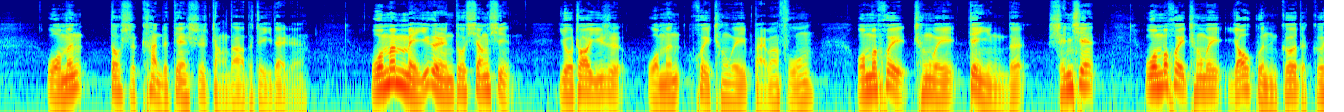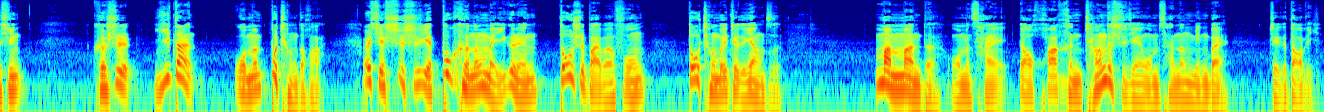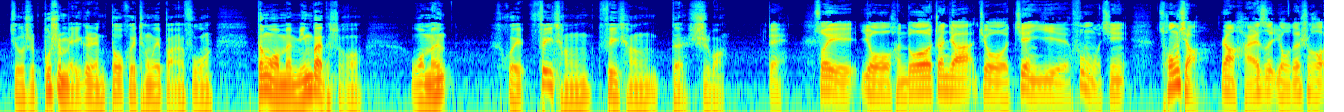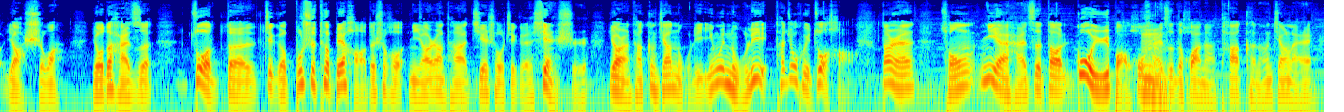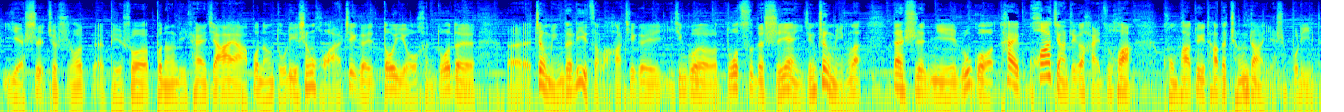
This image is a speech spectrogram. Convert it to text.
我们都是看着电视长大的这一代人，我们每一个人都相信，有朝一日我们会成为百万富翁，我们会成为电影的神仙，我们会成为摇滚歌的歌星。可是，一旦我们不成的话，而且事实也不可能每一个人都是百万富翁，都成为这个样子。慢慢的，我们才要花很长的时间，我们才能明白这个道理，就是不是每一个人都会成为百万富翁。等我们明白的时候，我们会非常非常的失望。对，所以有很多专家就建议父母亲从小让孩子有的时候要失望，有的孩子。做的这个不是特别好的时候，你要让他接受这个现实，要让他更加努力，因为努力他就会做好。当然，从溺爱孩子到过于保护孩子的话呢，他可能将来也是，就是说，比如说不能离开家呀，不能独立生活啊，这个都有很多的呃证明的例子了哈。这个已经过多次的实验已经证明了。但是你如果太夸奖这个孩子的话，恐怕对他的成长也是不利的。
